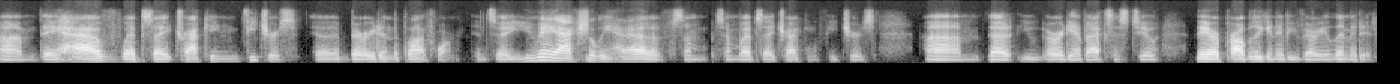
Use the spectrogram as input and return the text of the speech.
um, they have website tracking features uh, buried in the platform, and so you may actually have some some website tracking features um, that you already have access to. They are probably going to be very limited.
